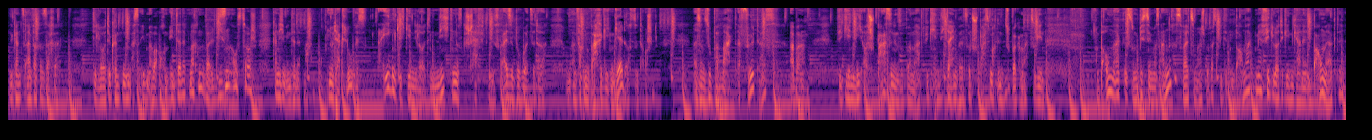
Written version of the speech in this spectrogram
eine ganz einfache Sache. Die Leute könnten das eben aber auch im Internet machen, weil diesen Austausch kann ich im Internet machen. Nur der Clou ist, eigentlich gehen die Leute nicht in das Geschäft, in das Reisebüro etc., um einfach nur Wache gegen Geld auszutauschen. Also ein Supermarkt erfüllt das, aber wir gehen nicht aus Spaß in den Supermarkt. Wir gehen nicht dahin, weil es so Spaß macht, in den Supermarkt zu gehen. Baumarkt ist so ein bisschen was anderes, weil zum Beispiel, was bietet ein Baumarkt mehr? Viele Leute gehen gerne in Baumärkte,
